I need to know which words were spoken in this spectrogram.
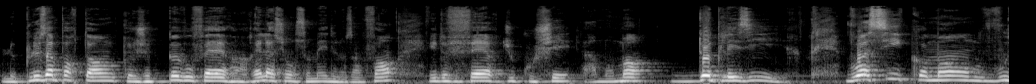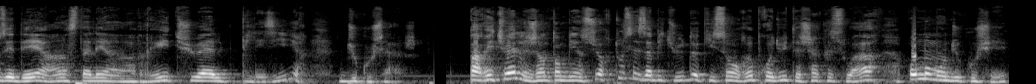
le plus important que je peux vous faire en relation au sommeil de nos enfants est de faire du coucher un moment de plaisir. Voici comment vous aider à installer un rituel plaisir du couchage. Par rituel, j'entends bien sûr toutes ces habitudes qui sont reproduites chaque soir au moment du coucher,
